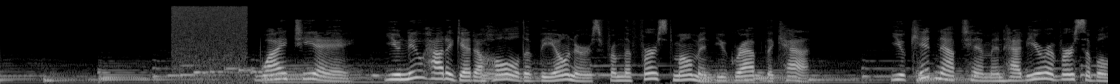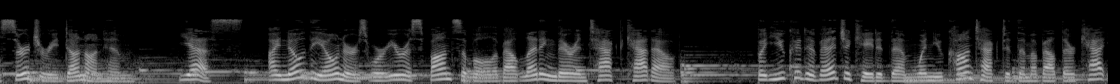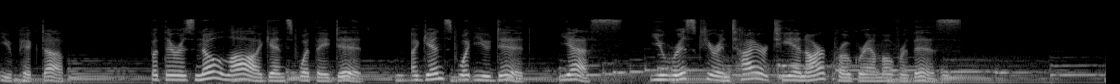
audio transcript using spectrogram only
YTA. You knew how to get a hold of the owners from the first moment you grabbed the cat. You kidnapped him and had irreversible surgery done on him. Yes. I know the owners were irresponsible about letting their intact cat out. But you could have educated them when you contacted them about their cat you picked up. But there is no law against what they did. Against what you did. Yes. You risked your entire TNR program over this.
